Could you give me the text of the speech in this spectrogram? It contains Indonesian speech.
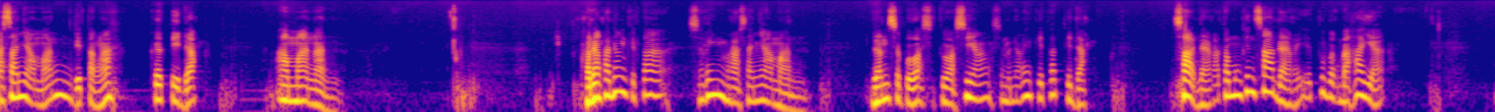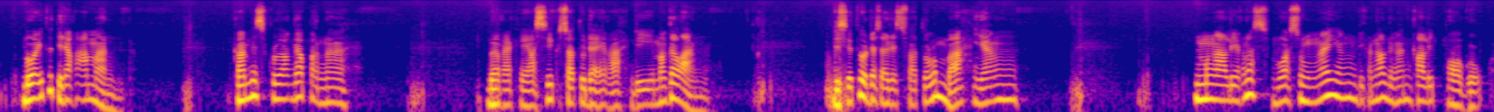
merasa nyaman di tengah ketidakamanan. Kadang-kadang kita sering merasa nyaman dalam sebuah situasi yang sebenarnya kita tidak sadar atau mungkin sadar itu berbahaya bahwa itu tidak aman. Kami sekeluarga pernah berekreasi ke suatu daerah di Magelang. Di situ ada ada suatu lembah yang mengalirnya sebuah sungai yang dikenal dengan Kali Progo.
